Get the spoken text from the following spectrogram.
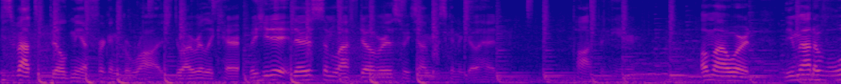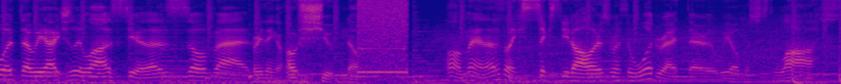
He's about to build me a freaking garage. Do I really care? But he did. There's some leftovers, which I'm just gonna go ahead and pop in here. Oh my word, the amount of wood that we actually lost here. That is so bad. Everything. Oh shoot, no. Oh man, that's like $60 worth of wood right there that we almost just lost.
